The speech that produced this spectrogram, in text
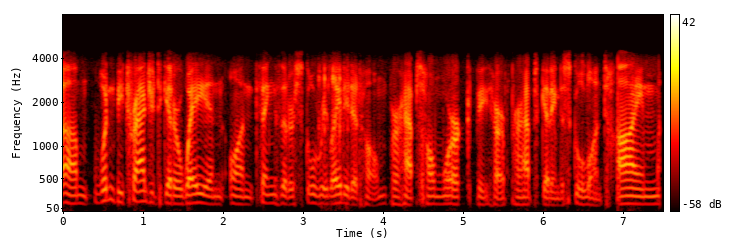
um, wouldn't be tragic to get her weigh in on things that are school related at home, perhaps homework, perhaps getting to school on time.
